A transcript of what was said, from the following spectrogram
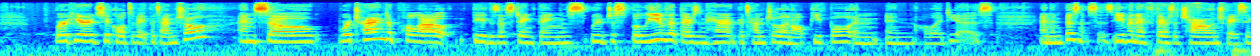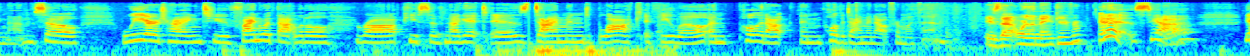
we're here to cultivate potential. And so, we're trying to pull out the existing things. We just believe that there's inherent potential in all people and in all ideas and in businesses, even if there's a challenge facing them. So we are trying to find what that little raw piece of nugget is, diamond block, if you will, and pull it out and pull the diamond out from within. Is that where the name came from? It is, yeah. Yeah,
